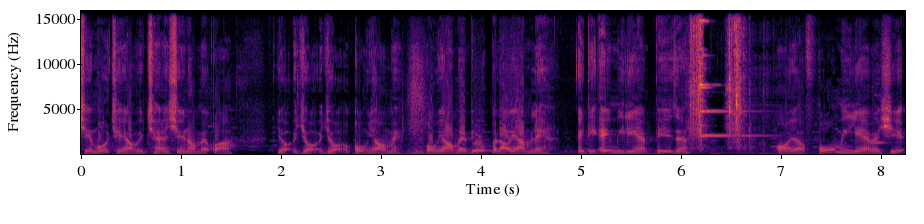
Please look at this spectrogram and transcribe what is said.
ရှင်းဖို့ချင်းရောက်ပြီခြံရှင်းတော့မယ်ကွာရော့ရော့ရော့အကုန်ရောင်းမယ်အကုန်ရောင်းမယ်ပြုတ်ဘယ်လောက်ရမလဲ88 million ပေးစမ်းအော်ရ4 million ပဲရှိတယ်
